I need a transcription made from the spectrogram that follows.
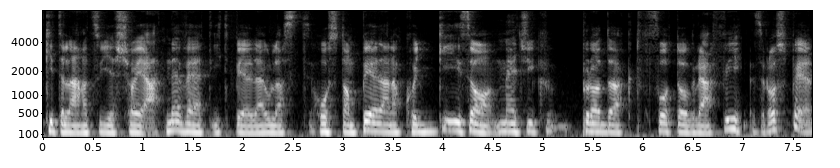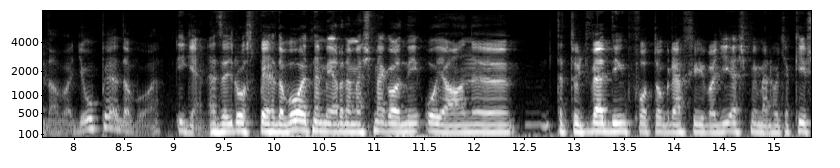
kitalálhatsz ugye saját nevet, itt például azt hoztam példának, hogy Géza Magic Product Photography. Ez rossz példa, vagy jó példa volt? Igen, ez egy rossz példa volt, nem érdemes megadni olyan ö, tehát hogy wedding photography vagy ilyesmi, mert hogyha később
